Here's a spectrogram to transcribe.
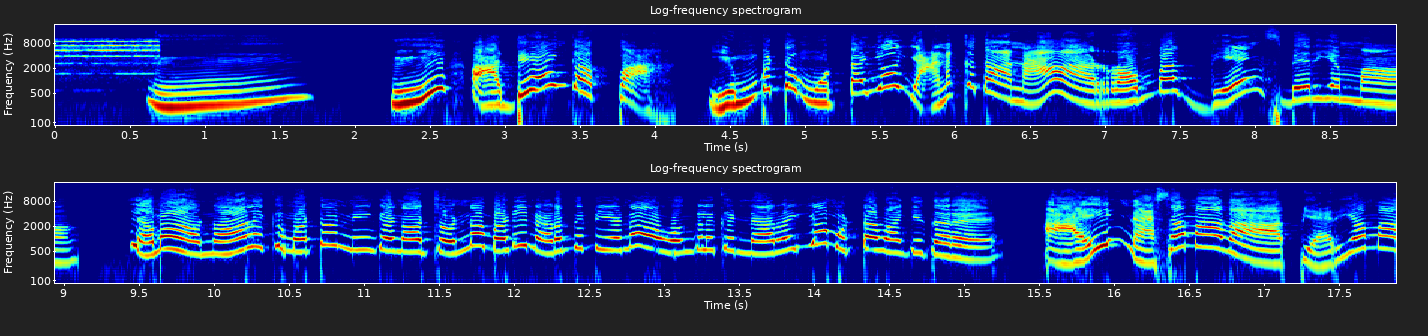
ம், அடேங்கப்பா. இம்புட்டு முட்டையும் எனக்கு தானா? ரொம்ப தேங்க்ஸ் பெரியம்மா. ஏமா நாளைக்கு மட்டும் நீங்க நான் சொன்னபடி நடந்துட்டீங்கன்னா உங்களுக்கு நிறைய முட்டை வாங்கி தரேன். ஐ நெசமாவா? பெரியம்மா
